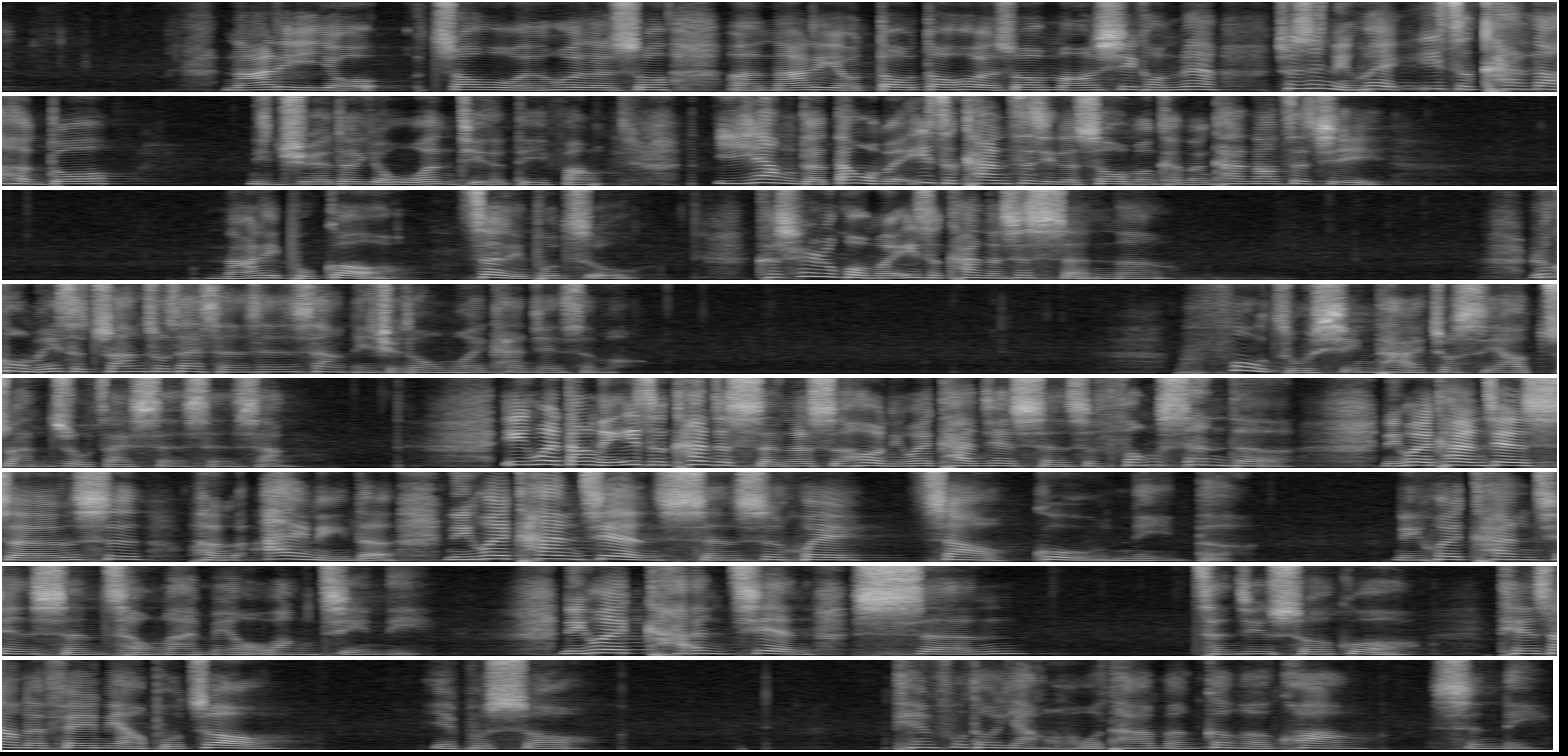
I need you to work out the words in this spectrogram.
哪里有皱纹，或者说、呃、哪里有痘痘，或者说毛细孔那样，就是你会一直看到很多你觉得有问题的地方。一样的，当我们一直看自己的时候，我们可能看到自己哪里不够，这里不足。可是，如果我们一直看的是神呢？如果我们一直专注在神身上，你觉得我们会看见什么？富足心态就是要专注在神身上。因为当你一直看着神的时候，你会看见神是丰盛的，你会看见神是很爱你的，你会看见神是会照顾你的，你会看见神从来没有忘记你，你会看见神曾经说过：天上的飞鸟不种也不收，天父都养活他们，更何况是你。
